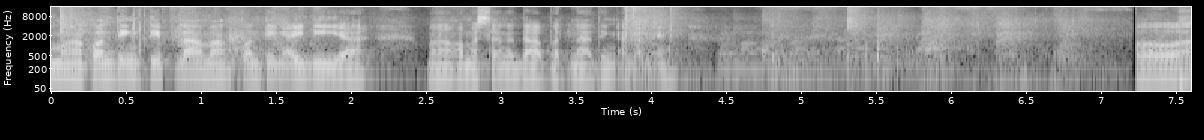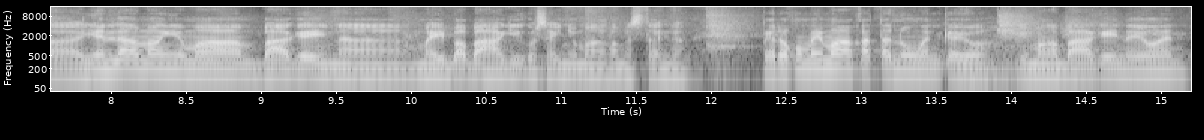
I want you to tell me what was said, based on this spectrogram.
mga konting tip lamang, konting idea, mga kamasta na dapat nating alamin. So, ah, yan lamang yung mga bagay na may babahagi ko sa inyo mga kamasta na. Pero kung may mga katanungan kayo, yung mga bagay na yon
